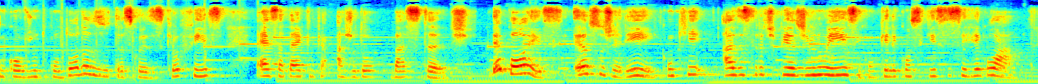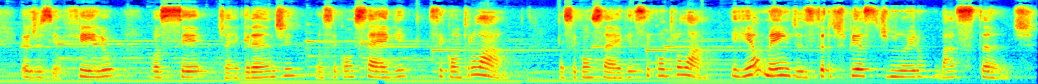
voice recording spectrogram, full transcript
em conjunto com todas as outras coisas que eu fiz, essa técnica ajudou bastante. Depois, eu sugeri com que as estereotipias diminuíssem, com que ele conseguisse se regular. Eu dizia, filho, você já é grande, você consegue se controlar. Você consegue se controlar. E realmente as estereotipias diminuíram bastante.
